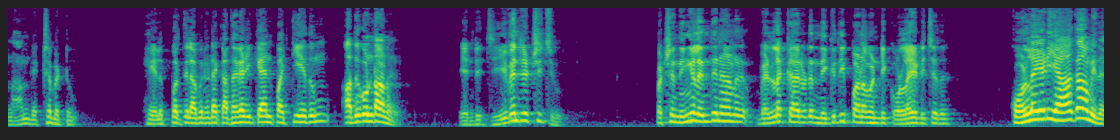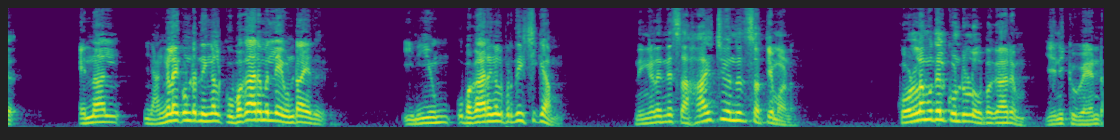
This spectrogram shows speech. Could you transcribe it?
നാം രക്ഷപ്പെട്ടു. എളുപ്പത്തിൽ അവരുടെ കഥ കഴിക്കാൻ പറ്റിയതും അതുകൊണ്ടാണ്. എന്റെ ജീവൻ രക്ഷിച്ചു. പക്ഷെ നിങ്ങൾ എന്തിനാണ് വെള്ളക്കാരുടെ നികുതി പണവണ്ടി കൊള്ളയടിച്ചത്? കൊള്ളയടിയാകാം ഇത് എന്നാൽ ഞങ്ങളെ കൊണ്ട് നിങ്ങൾക്ക് ഉപകാരമല്ലേ ഉണ്ടായത്? ഇനിയും ഉപകാരങ്ങൾ പ്രതീക്ഷിക്കാം. നിങ്ങൾ എന്നെ സഹായിച്ചു എന്നത് സത്യമാണ്. കൊള്ള മുതൽ കൊണ്ടുള്ള ഉപകാരം എനിക്ക് വേണ്ട.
